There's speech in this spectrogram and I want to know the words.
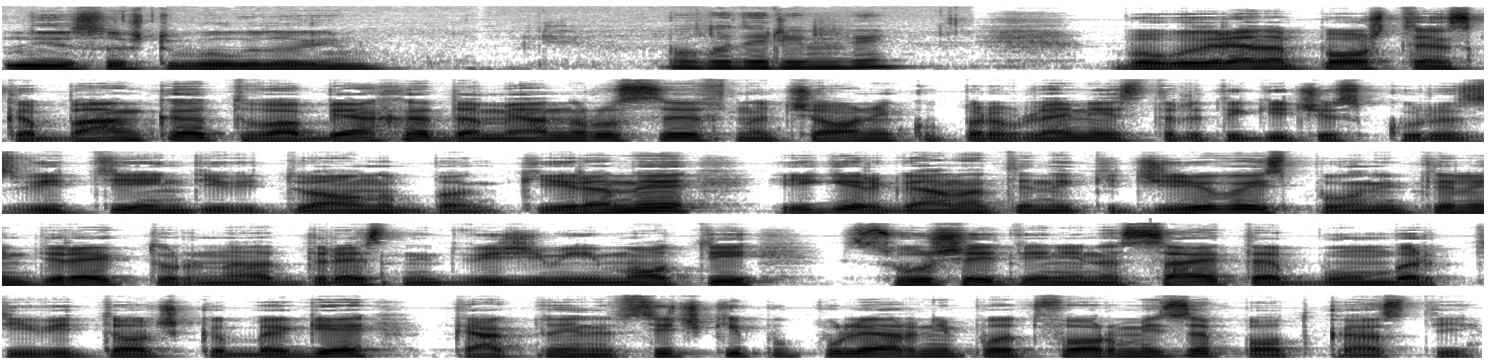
Ние също благодарим. Благодарим ви. Благодаря на Пощенска банка. Това бяха Дамян Русев, началник управление стратегическо развитие и индивидуално банкиране и Гергана Тенекиджиева, изпълнителен директор на адрес недвижими имоти. Слушайте ни на сайта bloombergtv.bg, както и на всички популярни платформи за подкасти.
